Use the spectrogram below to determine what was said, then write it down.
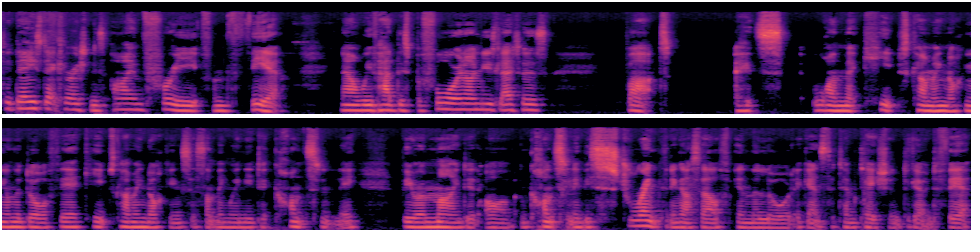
today's declaration is I'm free from fear. Now, we've had this before in our newsletters, but it's one that keeps coming knocking on the door. Fear keeps coming knocking. So, something we need to constantly be reminded of and constantly be strengthening ourselves in the Lord against the temptation to go into fear.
